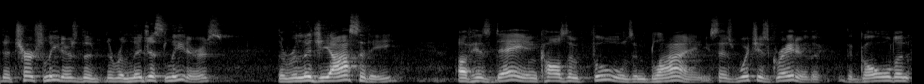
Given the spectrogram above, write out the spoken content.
the, church leaders, the, the religious leaders, the religiosity of his day, and calls them fools and blind. He says, Which is greater, the, the gold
